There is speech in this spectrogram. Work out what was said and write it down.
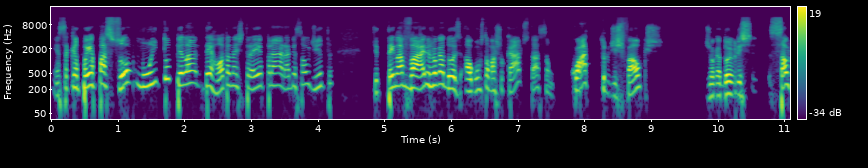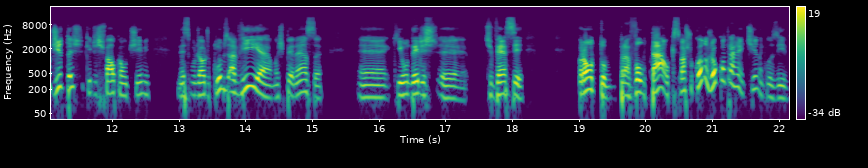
essa campanha passou muito pela derrota na estreia para a Arábia Saudita, que tem lá vários jogadores. Alguns estão machucados, tá? São quatro desfalques, jogadores sauditas que desfalcam o time nesse Mundial de Clubes. Havia uma esperança é, que um deles é, tivesse pronto para voltar, o que se machucou no jogo contra a Argentina, inclusive.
